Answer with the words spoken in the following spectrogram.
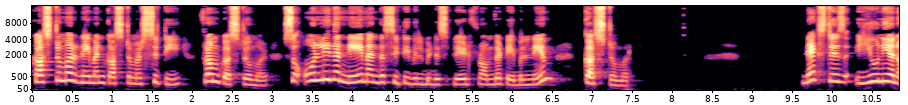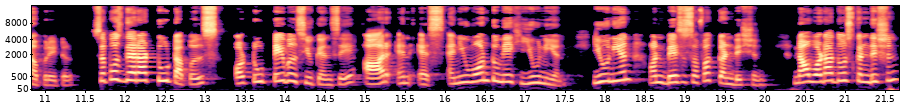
customer name and customer city from customer. So only the name and the city will be displayed from the table name customer. Next is union operator. Suppose there are two tuples or two tables you can say R and S and you want to make union. Union on basis of a condition. Now what are those condition?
